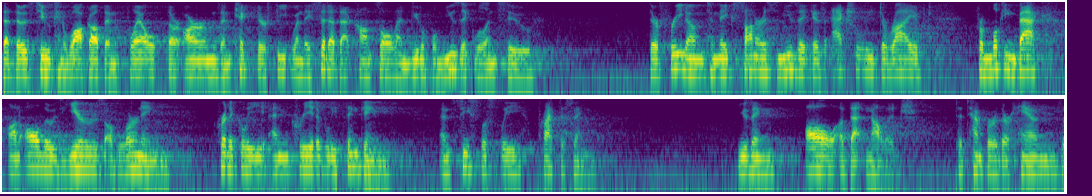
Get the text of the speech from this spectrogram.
that those two can walk up and flail their arms and kick their feet when they sit at that console and beautiful music will ensue. Their freedom to make sonorous music is actually derived from looking back on all those years of learning, critically and creatively thinking, and ceaselessly practicing, using all of that knowledge to temper their hands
